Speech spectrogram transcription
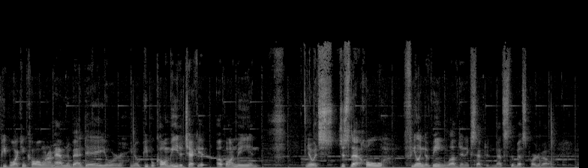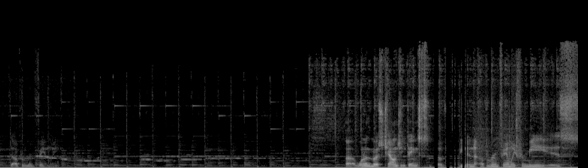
people I can call when I'm having a bad day, or you know, people call me to check it up on me, and you know, it's just that whole feeling of being loved and accepted. And that's the best part about the Upper Room family. Uh, one of the most challenging things of being in the Upper Room family for me is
